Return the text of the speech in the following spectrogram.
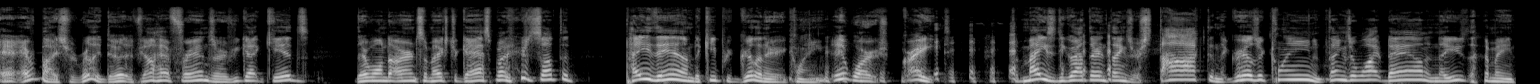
Everybody should really do it. If y'all have friends or if you got kids, they're wanting to earn some extra gas money or something. Pay them to keep your grilling area clean. It works great. It's amazing. You go out there and things are stocked and the grills are clean and things are wiped down and they use. I mean,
